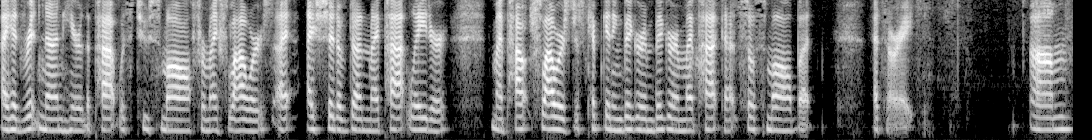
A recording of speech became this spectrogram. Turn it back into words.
I had written on here the pot was too small for my flowers. I, I should have done my pot later. My pot, flowers just kept getting bigger and bigger and my pot got so small, but that's all right. Um,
